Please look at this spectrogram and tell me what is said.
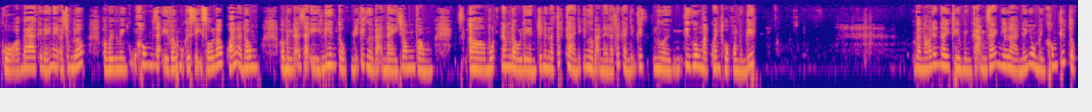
của ba cái bé này ở trong lớp. Và bởi vì mình cũng không dạy với một cái sĩ số lớp quá là đông. Và mình đã dạy liên tục những cái người bạn này trong vòng uh, một năm đầu liền. Cho nên là tất cả những cái người bạn này là tất cả những cái người những cái gương mặt quen thuộc mà mình biết và nói đến đây thì mình cảm giác như là nếu như mình không tiếp tục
